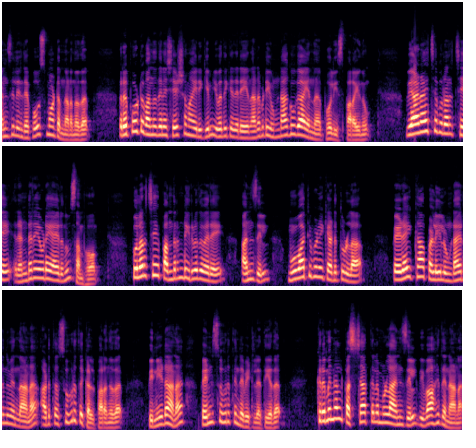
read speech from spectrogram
അൻസിലിന്റെ പോസ്റ്റ്മോർട്ടം നടന്നത്. റിപ്പോർട്ട് വന്നതിന് ശേഷമായിരിക്കും യുവതിക്കെതിരെ നടപടി ഉണ്ടാകുക എന്ന് പോലീസ് പറയുന്നു. വ്യാഴാഴ്ച പുലർച്ചെ രണ്ടരയോടെയായിരുന്നു സംഭവം. പുലർച്ചെ പന്ത്രണ്ട് ഇരുപത് വരെ അൻസിൽ മൂവാറ്റുപുഴയ്ക്കടുത്തുള്ള പെഴൈക്ക പള്ളിയിൽ ഉണ്ടായിരുന്നുവെന്നാണ് അടുത്ത സുഹൃത്തുക്കൾ പറഞ്ഞത്. പിന്നീടാണ് പെൺ സുഹൃത്തിന്റെ വീട്ടിലെത്തിയത്. ക്രിമിനൽ പശ്ചാത്തലമുള്ള അൻസിൽ വിവാഹിതനാണ്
